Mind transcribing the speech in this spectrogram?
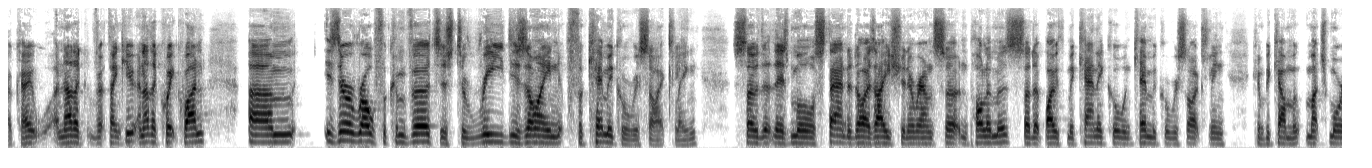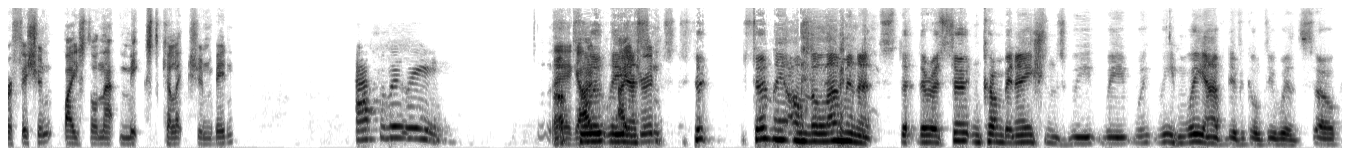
Okay, another, thank you. Another quick one. Um, is there a role for converters to redesign for chemical recycling so that there's more standardization around certain polymers so that both mechanical and chemical recycling can become much more efficient based on that mixed collection bin? Absolutely. There Absolutely, you go. Adrian. Cer- Certainly on the laminates, that there are certain combinations we, we, we, we- even we have difficulty with. So,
